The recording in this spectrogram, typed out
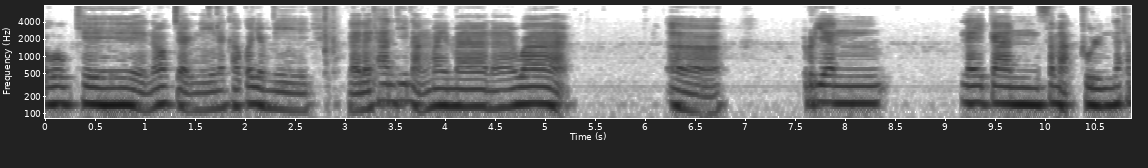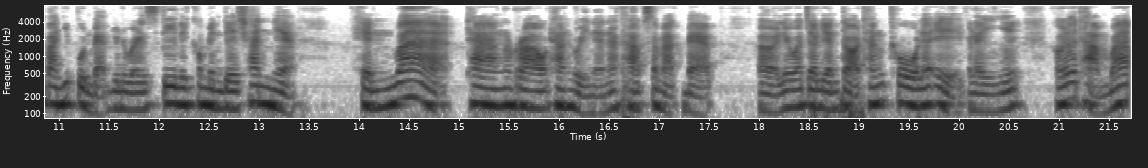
โอเค นอกจากนี้นะครับก็ยังมีหลาย ๆ ท่านที่หลังไม่มานะว่าเเรียน ในการสมัครทุนรัฐบาลญี่ปุ่นแบบ University Recommendation เนี่ย เห็นว่าทางเราทางหน่วยเนี่ยนะครับ สมัครแบบเเรียกว่าจะเรียนต่อทั้งโทและเอกอะไรอย่างนี้ เขาจะถามว่า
